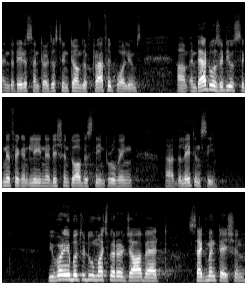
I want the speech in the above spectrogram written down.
in the data center just in terms of traffic volumes. Um, and that was reduced significantly in addition to obviously improving uh, the latency. We were able to do much better job at segmentation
